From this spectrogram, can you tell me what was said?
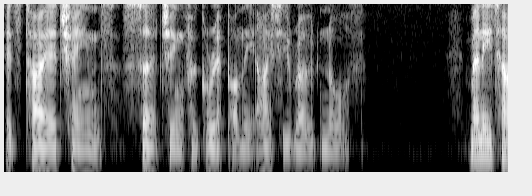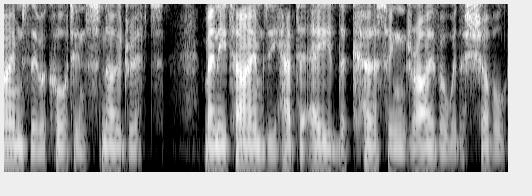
its tyre chains searching for grip on the icy road north. Many times they were caught in snowdrifts. Many times he had to aid the cursing driver with a shovel,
